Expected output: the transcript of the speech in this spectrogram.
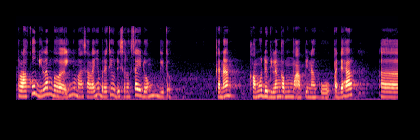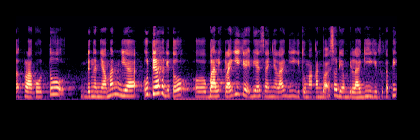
pelaku bilang bahwa ini masalahnya berarti udah selesai dong gitu. Karena kamu udah bilang kamu maafin aku. Padahal uh, pelaku tuh dengan nyaman ya udah gitu. Uh, balik lagi kayak biasanya lagi gitu. Makan bakso diambil lagi gitu. Tapi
